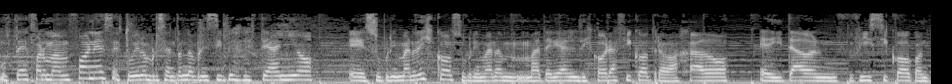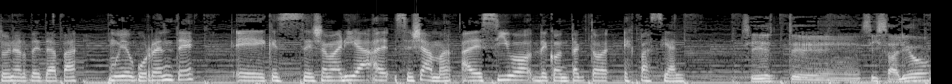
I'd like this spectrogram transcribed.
ustedes forman Fones, estuvieron presentando a principios de este año eh, su primer disco, su primer material discográfico trabajado, editado en físico, con todo un arte de tapa muy ocurrente, eh, que se llamaría, se llama Adhesivo de Contacto Espacial. Sí, este, sí salió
